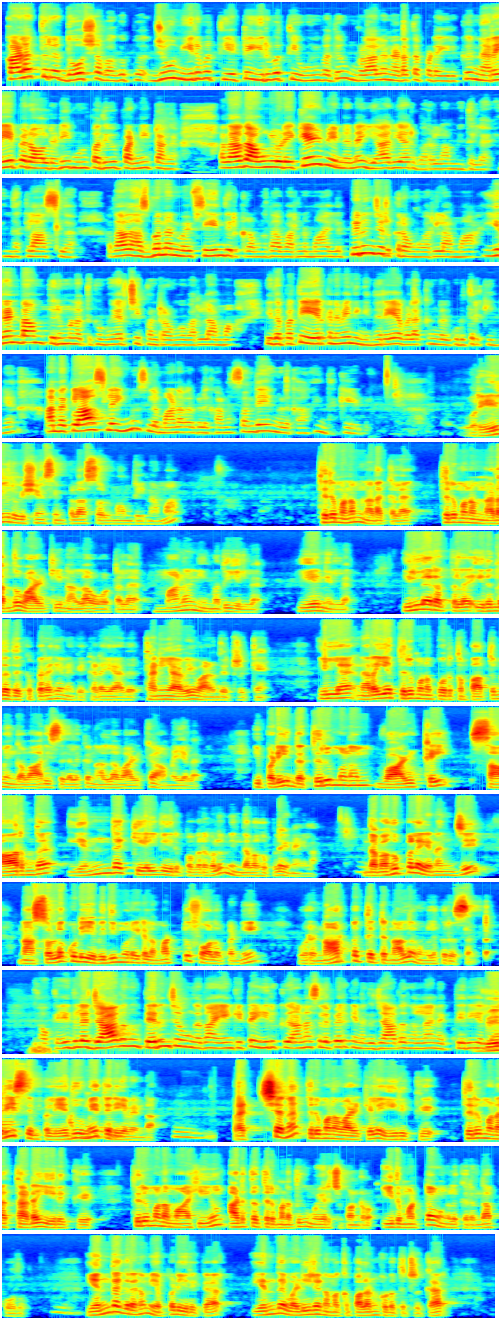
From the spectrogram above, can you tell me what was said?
களத்திர தோஷ வகுப்பு ஜூன் இருபத்தி எட்டு இருபத்தி ஒன்பது உங்களால் நடத்தப்பட இருக்கு. நிறைய பேர் ஆல்ரெடி முன்பதிவு பண்ணிட்டாங்க. அதாவது அவங்களுடைய கேள்வி என்னென்னா யார் யார் வரலாம் இதில் இந்த கிளாஸில் அதாவது ஹஸ்பண்ட் அண்ட் ஒய்ஃப் சேர்ந்து இருக்கிறவங்க தான் வரணுமா? இல்லை பிரிஞ்சு இருக்கிறவங்க வரலாமா? இரண்டாம் திருமணத்துக்கு முயற்சி பண்ணுறவங்க வரலாமா? இதை பற்றி ஏற்கனவே நீங்கள் நிறைய விளக்கங்கள் கொடுத்துருக்கீங்க. அந்த கிளாஸில் இன்னும் சில மாணவர்களுக்கான சந்தேகங்களுக்காக இந்த கேள்வி. ஒரே ஒரு விஷயம் சிம்பிளாக சொல்லணும் அப்படின்னாமா திருமணம் நடக்கலை. திருமணம் நடந்து வாழ்க்கை நல்லா ஓட்டலை. மன நிம்மதி இல்லை. ஏன் இல்லை? இல்லறத்தில் இருந்ததுக்கு பிறகு எனக்கு கிடையாது. தனியாகவே வாழ்ந்துட்டுருக்கேன் இல்லை நிறைய திருமண பொருத்தம் பார்த்தும் எங்கள் வாரிசுகளுக்கு நல்ல வாழ்க்கை அமையலை. இப்படி இந்த திருமணம் வாழ்க்கை சார்ந்த எந்த கேள்வி இருப்பவர்களும் இந்த வகுப்பில் இணையலாம். இந்த வகுப்பில் இணைஞ்சு நான் சொல்லக்கூடிய விதிமுறைகளை மட்டும் ஃபாலோ பண்ணி ஒரு நாற்பத்தெட்டு நாள் அவங்களுக்கு ரிசல்ட் ஓகே இதுல ஜாதகம் தெரிஞ்சவங்க தான் என்கிட்ட இருக்கு. ஆனா சில பேருக்கு எனக்கு ஜாதகம்லாம் எனக்கு தெரியல. வெரி சிம்பிள் எதுவுமே தெரிய வேண்டாம். பிரச்சனை திருமண வாழ்க்கையில இருக்கு. திருமண தடை இருக்கு. திருமணமாகியும் அடுத்த திருமணத்துக்கு முயற்சி பண்றோம். இது மட்டும் உங்களுக்கு இருந்தா போதும். எந்த கிரகம் எப்படி இருக்கார்? எந்த வழியில நமக்கு பலன் கொடுத்துட்டு இருக்கார்?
